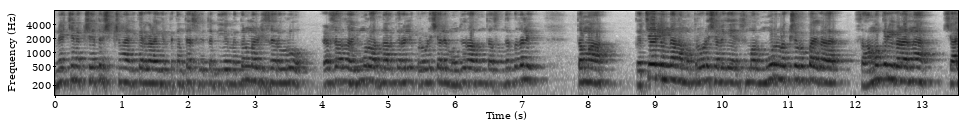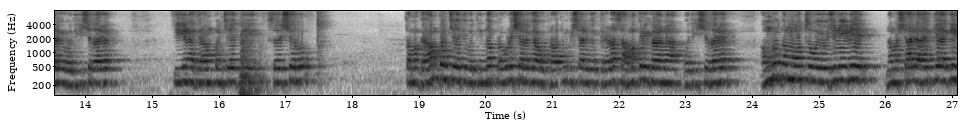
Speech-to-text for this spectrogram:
ನೆಚ್ಚಿನ ಕ್ಷೇತ್ರ ಶಿಕ್ಷಣಾಧಿಕಾರಿಗಳಾಗಿರ್ತಕ್ಕಂಥ ಶ್ರೀಯುತ ಬಿ. ಎ. ಮೆಕನ್ಮರಡಿ ಸರ್ ಅವರು ಎರಡು ಸಾವಿರದ ಹದಿಮೂರು ಹದಿನಾಲ್ಕರಲ್ಲಿ ಪ್ರೌಢಶಾಲೆ ಮಂಜೂರಾದಂಥ ಸಂದರ್ಭದಲ್ಲಿ ತಮ್ಮ ಕಚೇರಿಯಿಂದ ನಮ್ಮ ಪ್ರೌಢಶಾಲೆಗೆ ಸುಮಾರು ಮೂರು ಲಕ್ಷ ರೂಪಾಯಿಗಳ ಸಾಮಗ್ರಿಗಳನ್ನು ಶಾಲೆಗೆ ಒದಗಿಸಿದ್ದಾರೆ. ಈಗಿನ ಗ್ರಾಮ ಪಂಚಾಯತಿ ಸದಸ್ಯರು ತಮ್ಮ ಗ್ರಾಮ ಪಂಚಾಯಿತಿ ವತಿಯಿಂದ ಪ್ರೌಢಶಾಲೆಗೆ ಹಾಗೂ ಪ್ರಾಥಮಿಕ ಶಾಲೆಗೆ ಕ್ರೀಡಾ ಸಾಮಗ್ರಿಗಳನ್ನು ಒದಗಿಸಿದ್ದಾರೆ. ಅಮೃತ ಮಹೋತ್ಸವ ಯೋಜನೆಯಡಿ ನಮ್ಮ ಶಾಲೆ ಆಯ್ಕೆಯಾಗಿ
